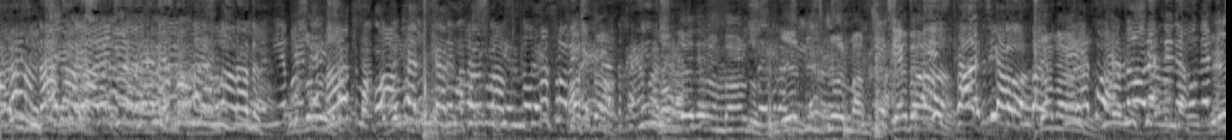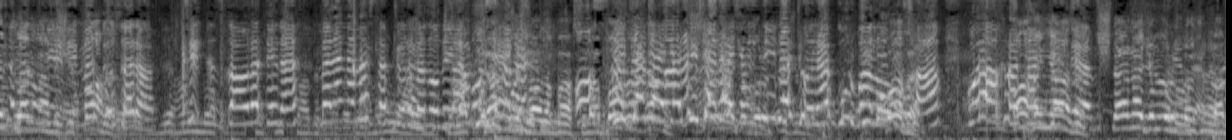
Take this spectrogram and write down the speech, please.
Ağam da Yanımızdadır. Satma. O da təcil yardım. Kavga edemem daha doğrusu. Eğer biz görmemişiz. Sebep. Tacik o. Sebep. Zaura denə, o nə desə mən onu edeyim, mən dözərəm. Siz Zaura denə, mənə nə məsləhət görə mən onu eləm, o. O bircə dəqiqə istəyinə görə qurban olmuşam. Qoy axıra Bakın yazın. gedim. İşlerine cumhurbaşkanlar.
